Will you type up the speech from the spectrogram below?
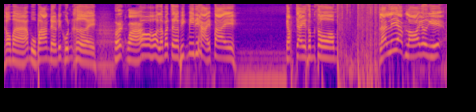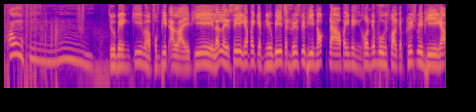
เข้ามาหมู่บ้านเดิมที่คุ้นเคย เฮ้ยขวาโอ้โหแล้วมาเจอพิกมี่ที่หายไป กับใจสมโสมๆและเรียบร้อยกันตรงนี้เอ้าอืมจูเบงกี้บอกผมผิดอะไรพี่ แล้วเลซี่ครับไปเก็บนิวบี้จากคริสรีพีน็อกดาวน์ไปหนึ่งคนครับบูมสปอร์ตกับคริสรีพีครับ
